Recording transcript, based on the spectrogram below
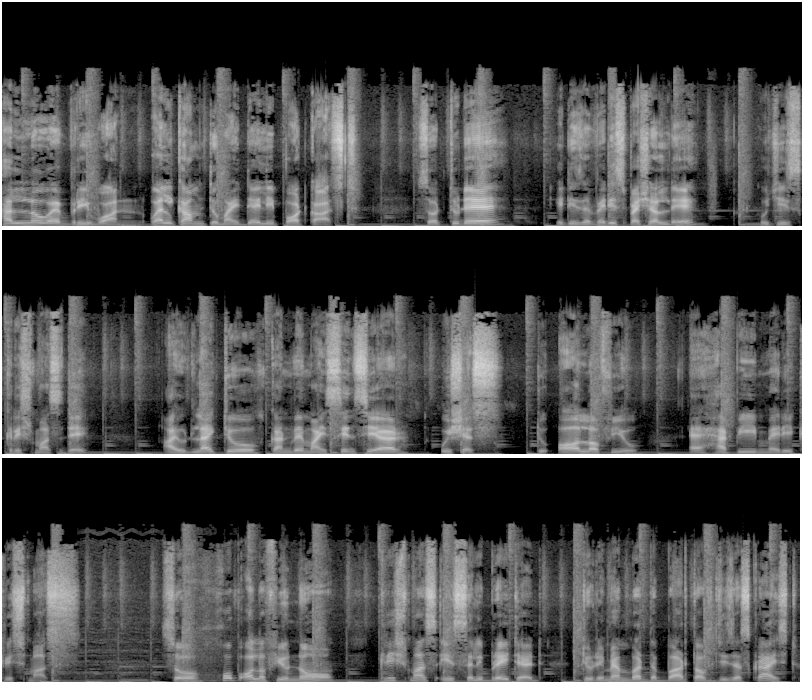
Hello, everyone. Welcome to my daily podcast. So, today it is a very special day, which is Christmas Day. I would like to convey my sincere wishes to all of you a happy Merry Christmas. So, hope all of you know Christmas is celebrated to remember the birth of Jesus Christ.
